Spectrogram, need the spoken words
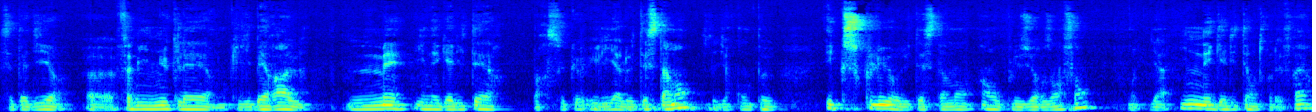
c'est-à-dire euh, famille nucléaire, donc libérale, mais inégalitaire parce qu'il y a le testament, c'est-à-dire qu'on peut exclure du testament un ou plusieurs enfants, il y a inégalité entre les frères,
